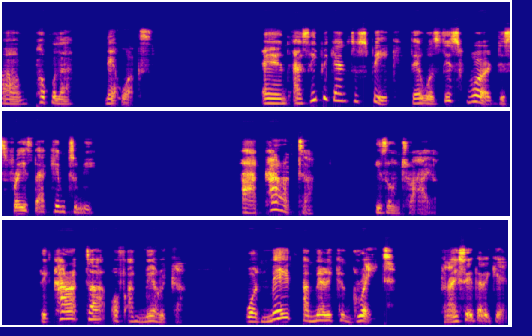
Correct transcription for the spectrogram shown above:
um, popular networks. And as he began to speak, there was this word, this phrase that came to me. Our character is on trial. The character of America, what made America great. Can I say that again?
